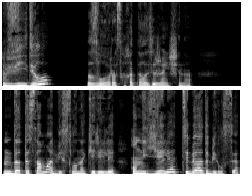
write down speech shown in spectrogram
«Видела?» — зло расхохоталась женщина. «Да ты сама висла на Кирилле, он еле от тебя отбился.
